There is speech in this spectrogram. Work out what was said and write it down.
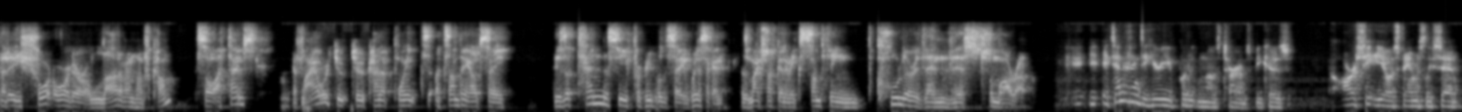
but in short order, a lot of them have come. So at times, if I were to, to kind of point at something, I would say, there's a tendency for people to say, wait a second, is Microsoft going to make something cooler than this tomorrow? It's interesting to hear you put it in those terms because our CEO has famously said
